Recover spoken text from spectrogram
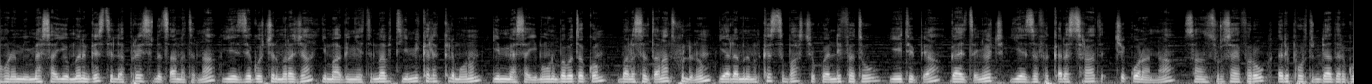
አሁንም የሚያሳየው መንግስት ለፕሬስ ነጻነትና የዜጎችን መረጃ የማግኘት መብት የሚከለክል መሆኑን የሚያሳይ መሆኑን በመጠቆም ባለስልጣናት ሁሉንም ያለምንም ክስ በአስቸኳይ እንዲፈቱ የኢትዮጵያ ጋዜጠኞች የዘፈቀደ ስርዓት ጭቆናና ሳንሱር ሳይፈሩ ሪፖርት እንዲያደርጉ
